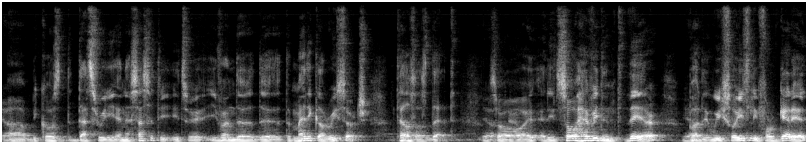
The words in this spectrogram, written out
yeah uh, because th- that's really a necessity. It's uh, even the, the, the medical research tells us that. Yeah so yeah. I- and it's so evident there, yeah. but we so easily forget it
